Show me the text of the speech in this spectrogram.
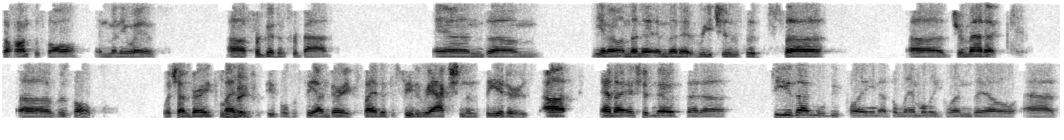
to haunt us all in many ways, uh, for good and for bad, and um, you know, and then it, and then it reaches its uh, uh, dramatic uh, result which I'm very excited right. for people to see. I'm very excited to see the reaction in theaters. Uh, and I, I should note that uh, See You Then We'll be playing at the Laemmle Glendale at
